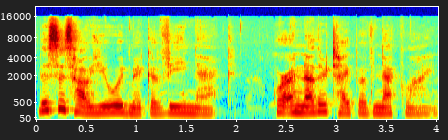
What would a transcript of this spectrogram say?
This is how you would make a V-neck or another type of neckline.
